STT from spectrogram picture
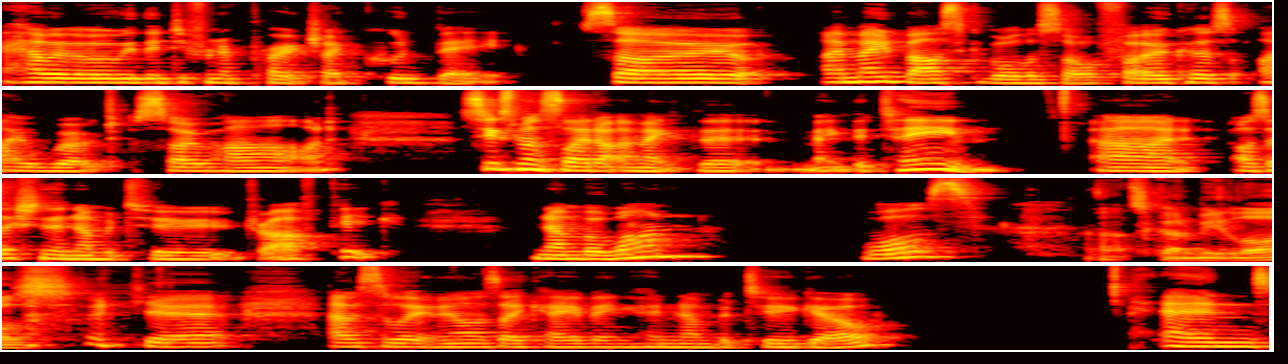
However, with a different approach, I could be. So I made basketball the sole focus. I worked so hard. Six months later, I make the make the team. Uh, I was actually the number two draft pick. Number one was. It's got to be Loz. yeah, absolutely. And I was okay being her number two girl. And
